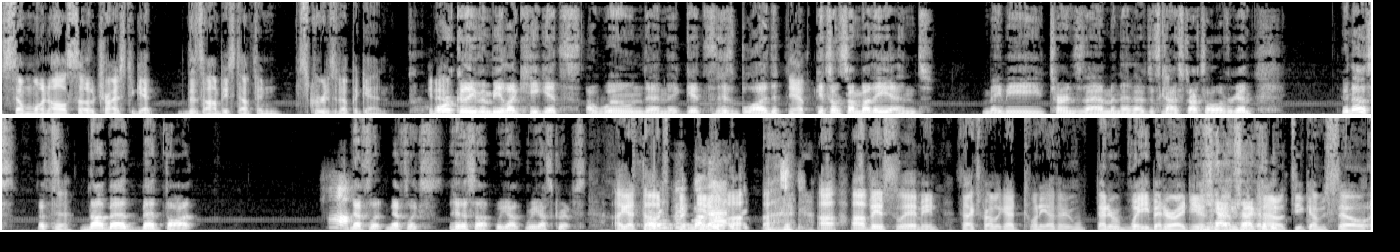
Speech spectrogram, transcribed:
someone also tries to get the zombie stuff and screws it up again. You know? Or it could even be like he gets a wound and it gets his blood Yep. gets on somebody and maybe turns them and then that just kind of starts all over again. Who knows? That's Yeah. not a bad bad thought. Huh. Netflix Netflix hit us up. We got we got scripts. I got thoughts, didn't but think you know, about uh, uh, obviously, I mean, Zack's probably got twenty other better, way better ideas. Yeah, about stuff that exactly. I don't see come. So,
